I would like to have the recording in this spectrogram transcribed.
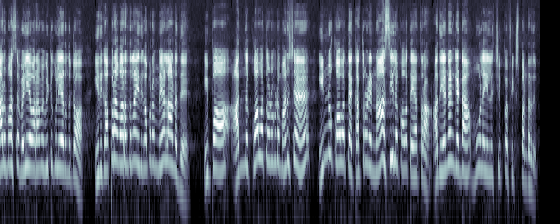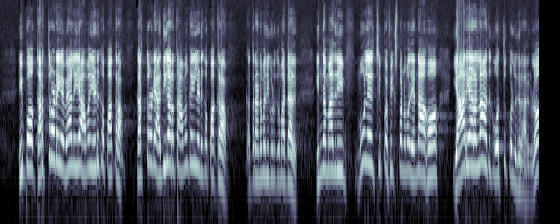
ஆறு மாதம் வெளியே வராமல் வீட்டுக்குள்ளேயே இருந்துட்டோம். இதுக்கப்புறம் வரதெல்லாம் இதுக்கப்புறம் மேலானது. இப்போ அந்த கோபத்தோட கூட மனுஷன் இன்னும் கோபத்தை கர்த்தருடைய நாசியில் கோபத்தை ஏற்றுறான் அது என்னன்னு கேட்டால் மூளையில் சிப்பை ஃபிக்ஸ் பண்ணுறது இப்போ கர்த்தருடைய வேலையை அவன் எடுக்க பார்க்குறான். கர்த்தருடைய அதிகாரத்தை அவன் கையில் எடுக்க பார்க்குறான். கர்த்தர் அனுமதி கொடுக்க மாட்டார். இந்த மாதிரி மூளையில் சிப்பை ஃபிக்ஸ் பண்ணும்போது என்ன ஆகும்? யார் யாரெல்லாம் அதுக்கு ஒத்துக்கொள்ளுகிறார்களோ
